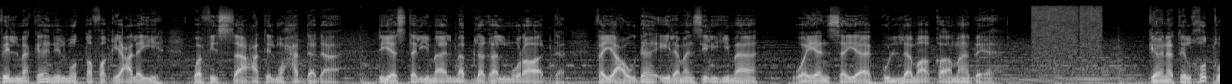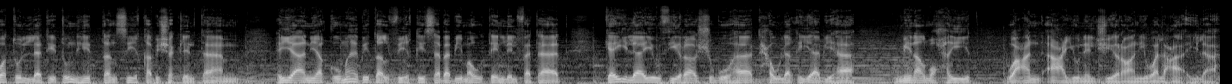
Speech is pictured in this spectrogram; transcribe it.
في المكان المتفق عليه وفي الساعة المحددة ليستلما المبلغ المراد فيعودا إلى منزلهما وينسيا كل ما قاما به. كانت الخطوة التي تنهي التنسيق بشكل تام هي أن يقوما بتلفيق سبب موت للفتاة كي لا يثيرا شبهات حول غيابها من المحيط وعن أعين الجيران والعائلة.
